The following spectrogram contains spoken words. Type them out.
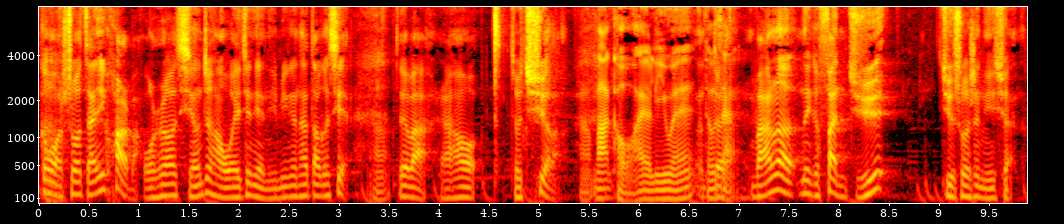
跟我说咱一块儿吧，我说行，正好我也见见倪斌，跟他道个谢，嗯。对吧？然后就去了，啊，Marco 还有黎文都在，，完了那个饭局，据说是你选的，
